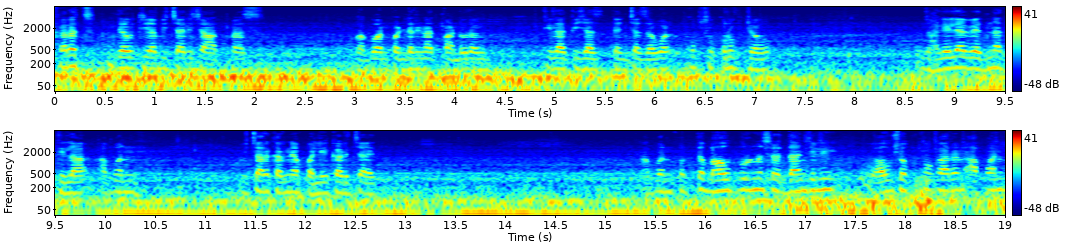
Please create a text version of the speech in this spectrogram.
खरंच देवती या बिचारीच्या आत्म्यास भगवान पंढरीनाथ पांडुरंग तिला तिच्या त्यांच्या जवळ खूप सुखरूप ठेव. झालेल्या वेदना तिला आपण विचार करण्या पलीकडच्या आहेत. आपण फक्त भावपूर्ण श्रद्धांजली वाहू शकतो कारण आपण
